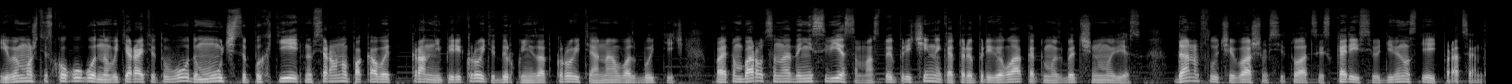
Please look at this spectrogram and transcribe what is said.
И вы можете сколько угодно вытирать эту воду, мучиться, пыхтеть, но все равно, пока вы этот кран не перекроете, дырку не закроете, она у вас будет течь. Поэтому бороться надо не с весом, а с той причиной, которая привела к этому избыточному весу. В данном случае, в вашем ситуации, скорее всего, 99%.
